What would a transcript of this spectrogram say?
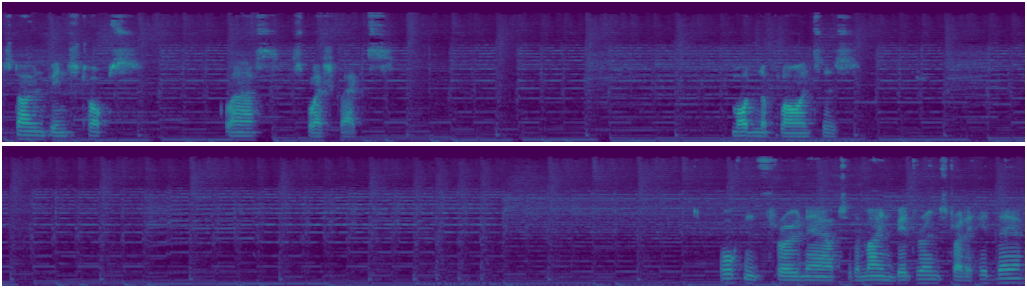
Stone bench tops, glass splashbacks modern appliances. Walking through now to the main bedroom straight ahead there.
